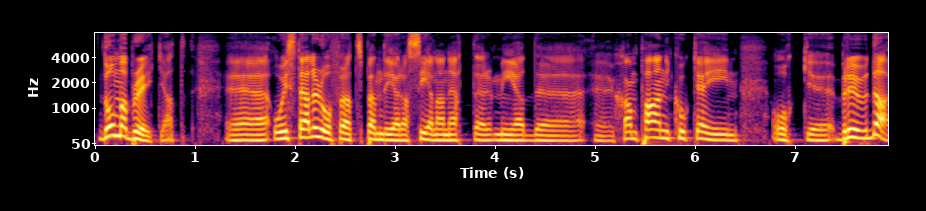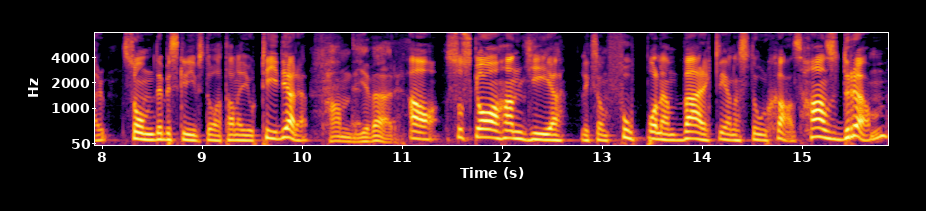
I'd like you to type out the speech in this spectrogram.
De har breakat. Eh, och istället då för att spendera sena nätter med eh, eh, champagne, kokain och eh, brudar, som det beskrivs då att han har gjort tidigare, Handgevär. ja, så ska han ge liksom, fotbollen verkligen en stor chans. Hans dröm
